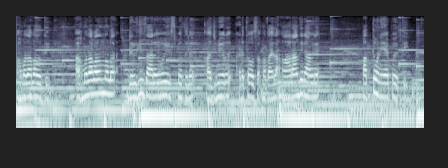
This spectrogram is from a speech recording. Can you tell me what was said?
അഹമ്മദാബാദ് എത്തി അഹമ്മദാബാദ് നിന്നുള്ള ഡൽഹി സാരഗോയി എക്സ്പ്രസ്സിൽ അജ്മീർ അടുത്ത ദിവസം അതായത് ആറാം തീയതി രാവിലെ പത്ത് മണിയായപ്പോൾ എത്തി.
